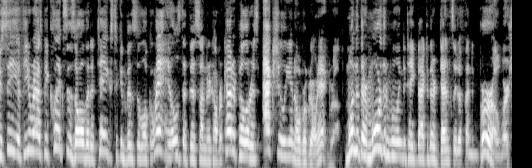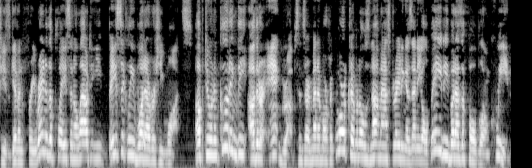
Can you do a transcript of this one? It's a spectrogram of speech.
You see, a few raspy clicks is all that it takes to convince the local ant hills that this undercover caterpillar is actually an overgrown ant grub. One that they're more than willing to take back to their densely defended burrow, where she's given free rein of the place and allowed to eat basically whatever she wants. Up to and including the other ant grub, since our metamorphic war criminal is not masquerading as any old baby, but as a full-blown queen.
